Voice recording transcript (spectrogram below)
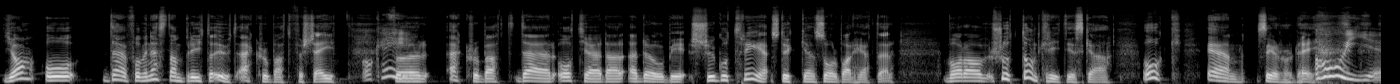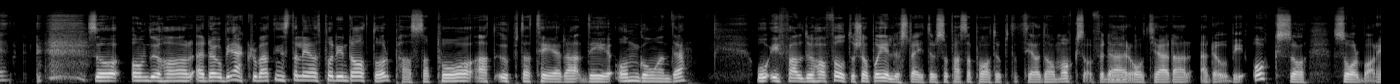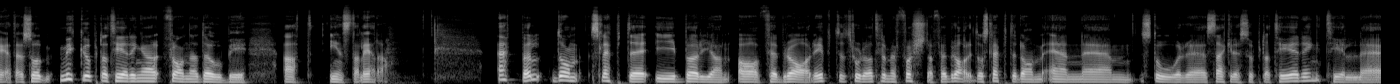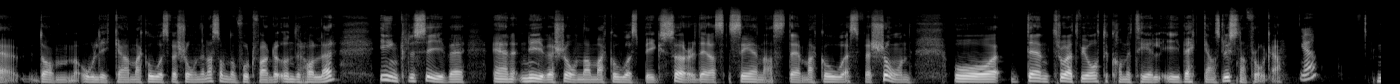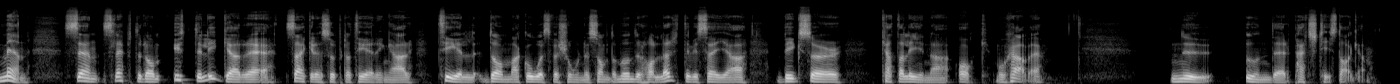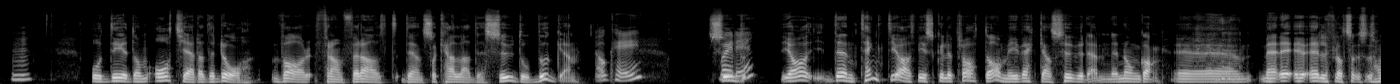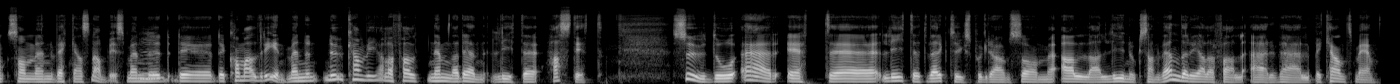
Ja, och där får vi nästan bryta ut Acrobat för sig. Okay. För Acrobat, där åtgärdar Adobe 23 stycken sårbarheter varav 17 kritiska och en zero day. Oj! Så om du har Adobe Acrobat installerat på din dator, passa på att uppdatera det omgående. Och ifall du har Photoshop och Illustrator så passa på att uppdatera dem också, för där mm. åtgärdar Adobe också sårbarheter. Så mycket uppdateringar från Adobe att installera. Apple, de släppte i början av februari, jag tror det var till och med första februari, då släppte de en eh, stor eh, säkerhetsuppdatering till eh, de olika MacOS-versionerna som de fortfarande underhåller, inklusive en ny version av MacOS Big Sur, deras senaste MacOS-version. Och den tror jag att vi återkommer till i veckans lyssnarfråga. Ja. Men sen släppte de ytterligare säkerhetsuppdateringar till de MacOS-versioner som de underhåller, det vill säga Big Sur, Catalina och Mojave. nu under patchtisdagen. Mm. Och det de åtgärdade då var framförallt den så kallade sudobuggen. Okej, vad är det? Ja, den tänkte jag att vi skulle prata om i veckans huvudämne någon gång. Eh, men, eh, eller förlåt, som, som, som en veckans snabbis. Men Mm. det, det kom aldrig in. Men nu kan vi i alla fall nämna den lite hastigt. Sudo är ett eh, litet verktygsprogram som alla Linux-användare i alla fall är väl bekant med.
